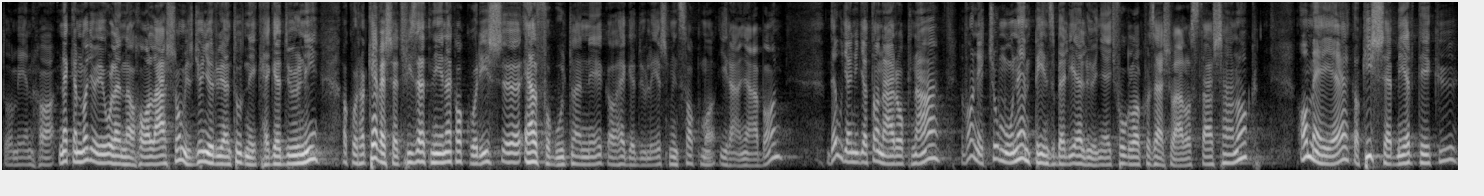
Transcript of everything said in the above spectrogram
tudom én, ha nekem nagyon jó lenne a hallásom, és gyönyörűen tudnék hegedülni, akkor ha keveset fizetnének, akkor is elfogult lennék a hegedülés, mint szakma irányában. De ugyanígy a tanároknál van egy csomó nem pénzbeli előnye egy foglalkozás választásának, amelyek a kisebb mértékű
